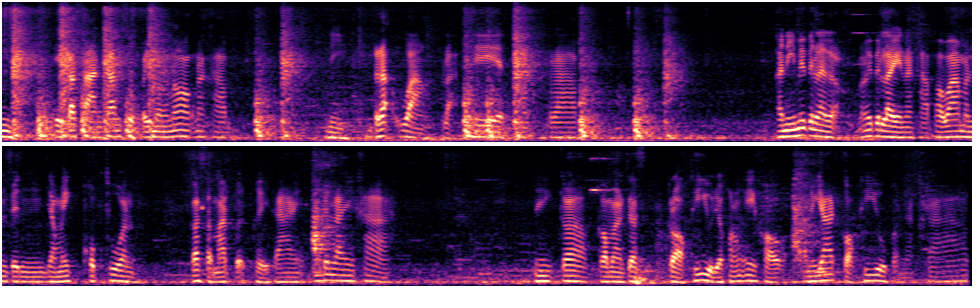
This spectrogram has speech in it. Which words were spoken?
นี่เอกสารการส่งไปเมืองนอกนะครับ นี่ระหว่างประเทศนะครับ อันนี้ไม่เป็นไรหรอกไม่เป็นไรนะครับเพราะว่ามันเป็นยังไม่ครบถ้วน ก็สามารถเปิดเผยได้ไม่เป็นไรค่ะ นี่ก็กำลังจะกรอกที่อยู่เดี๋ยวของน้องเอขออนุญาตกรอกที่อยู่ก่อนนะครับ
